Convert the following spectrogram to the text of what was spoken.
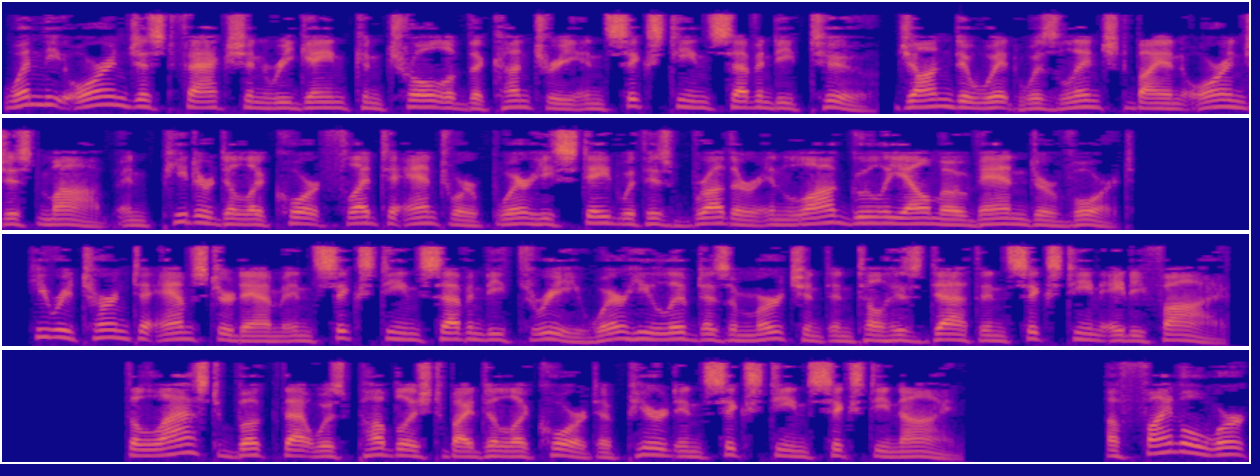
When the Orangist faction regained control of the country in 1672, John de Witt was lynched by an Orangist mob and Peter de la Court fled to Antwerp where he stayed with his brother-in-law Guglielmo van der Voort. He returned to Amsterdam in 1673 where he lived as a merchant until his death in 1685. The last book that was published by de la Court appeared in 1669. A final work,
